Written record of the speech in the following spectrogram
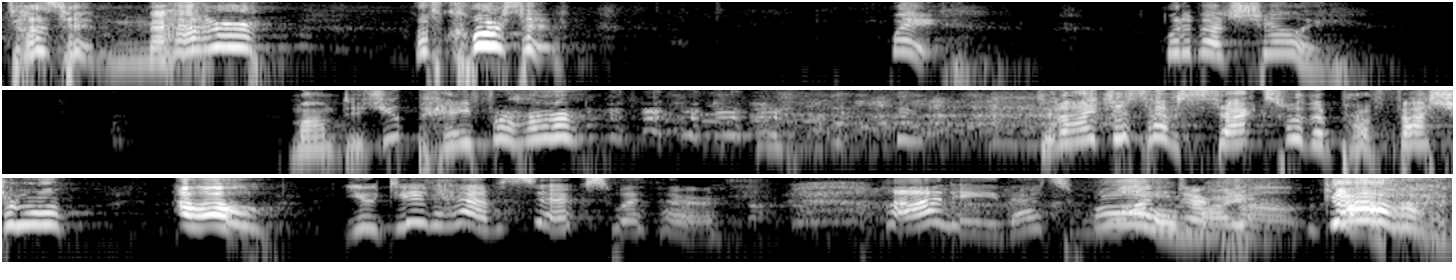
Does it matter? Of course it. Wait, what about Shelly? Mom, did you pay for her? did I just have sex with a professional? Oh, you did have sex with her. Honey, that's oh wonderful. Oh wonderful. my God!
